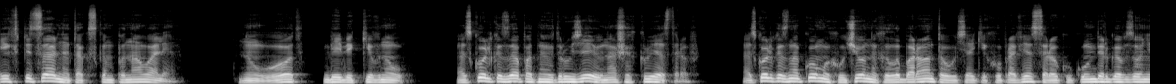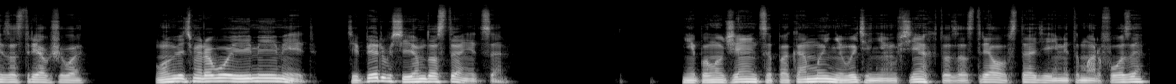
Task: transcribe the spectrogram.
их специально так скомпоновали». «Ну вот», – Бебик кивнул. «А сколько западных друзей у наших квестеров? А сколько знакомых ученых и лаборантов всяких у профессора Кукумберга в зоне застрявшего?» Он ведь мировое имя имеет. Теперь всем достанется. Не получается, пока мы не вытянем всех, кто застрял в стадии метаморфозы,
